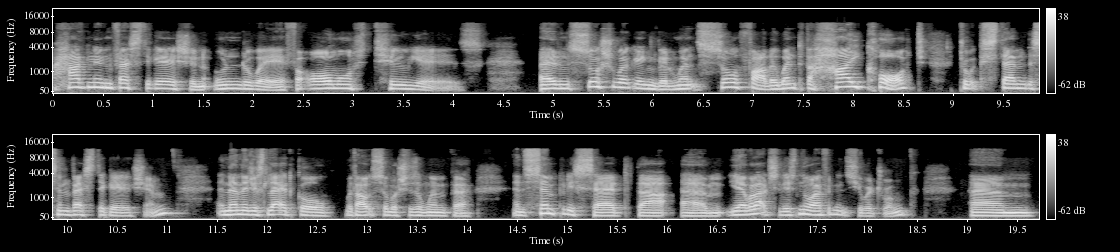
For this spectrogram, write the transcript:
had an investigation underway for almost two years. And Social Work England went so far, they went to the High Court to extend this investigation. And then they just let it go without so much as a whimper and simply said that, um, yeah, well, actually, there's no evidence you were drunk. Um,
